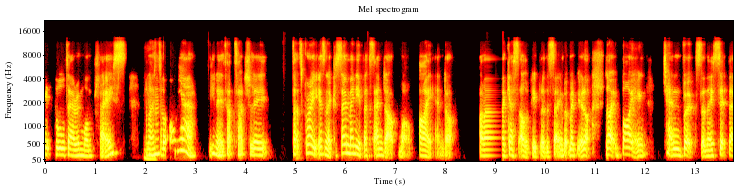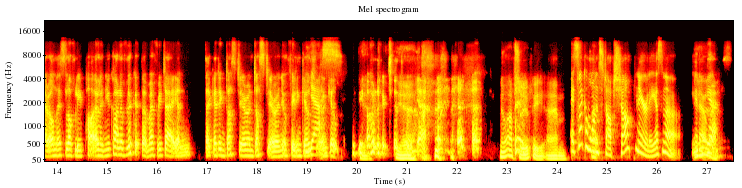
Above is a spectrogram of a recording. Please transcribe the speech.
it's all there in one place. And mm-hmm. I thought, oh yeah, you know, that's actually that's great, isn't it? Because so many of us end up, well, I end up and I guess other people are the same, but maybe you're not, like buying 10 books and they sit there on this lovely pile and you kind of look at them every day and they're getting dustier and dustier and you're feeling guiltier yes. and guilty. You yeah. haven't looked at yeah. them. Yeah. no, absolutely. Um, it's like a one-stop shop nearly, isn't it? You know? Yes.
